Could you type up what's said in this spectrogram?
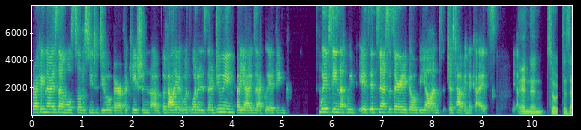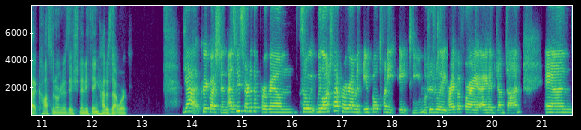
recognize them. We'll still just need to do a verification of evaluate with what it is they're doing. But yeah, exactly. I think we've seen that we it, it's necessary to go beyond just having the guides. Yeah. And then, so does that cost an organization anything? How does that work? Yeah, great question. As we started the program, so we, we launched that program in April 2018, which was really right before I, I had jumped on. And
